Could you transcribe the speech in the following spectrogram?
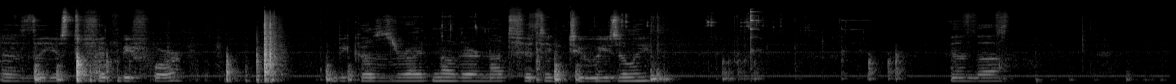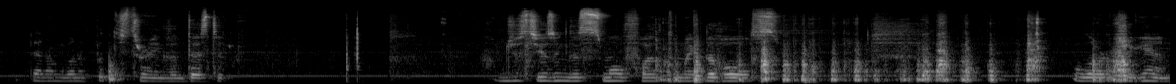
as they used to fit before. Because right now they're not fitting too easily. And uh, then I'm gonna put the strings and test it I'm just using this small file to make the holes large again.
